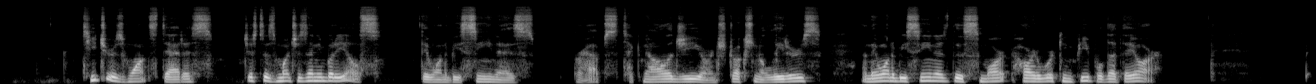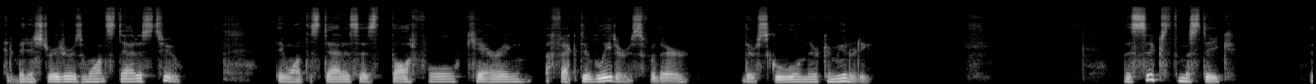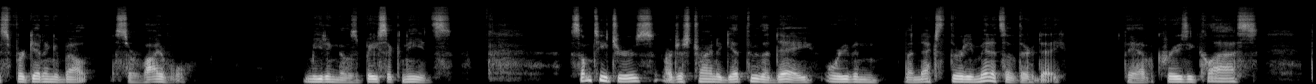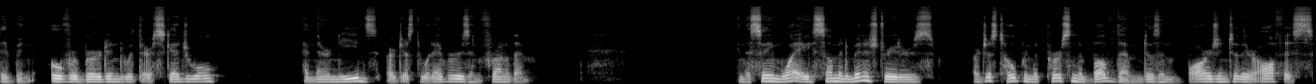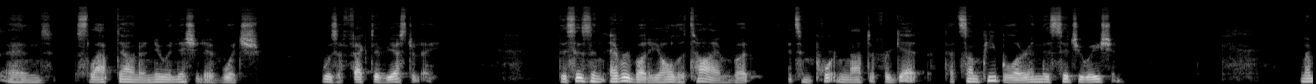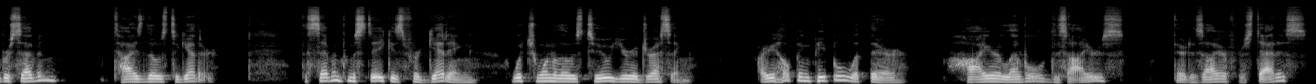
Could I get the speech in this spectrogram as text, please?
Teachers want status just as much as anybody else. They want to be seen as perhaps technology or instructional leaders, and they want to be seen as the smart, hardworking people that they are. Administrators want status too. They want the status as thoughtful, caring, effective leaders for their, their school and their community. The sixth mistake is forgetting about survival, meeting those basic needs. Some teachers are just trying to get through the day or even the next 30 minutes of their day. They have a crazy class, they've been overburdened with their schedule, and their needs are just whatever is in front of them. In the same way, some administrators are just hoping the person above them doesn't barge into their office and slap down a new initiative which was effective yesterday. This isn't everybody all the time, but it's important not to forget that some people are in this situation. Number seven ties those together. The seventh mistake is forgetting which one of those two you're addressing. Are you helping people with their higher level desires, their desire for status?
